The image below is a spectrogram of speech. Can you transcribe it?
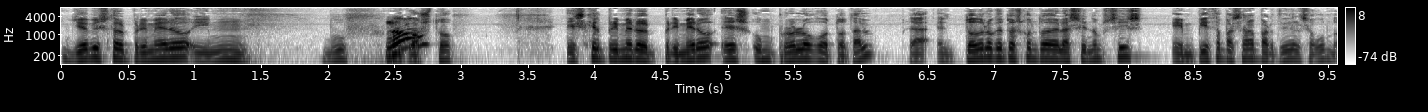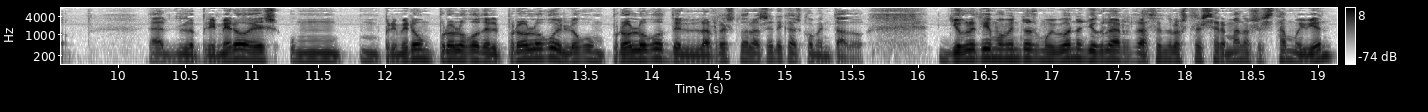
Yo he visto el primero y. mm, uf, ¿No? me costó. Es que el primero, el primero es un prólogo total. O sea, el- todo lo que tú has contado de la sinopsis empieza a pasar a partir del segundo. Eh, Lo primero es un, primero un prólogo del prólogo y luego un prólogo del resto de la serie que has comentado. Yo creo que tiene momentos muy buenos. Yo creo que la relación de los tres hermanos está muy bien.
